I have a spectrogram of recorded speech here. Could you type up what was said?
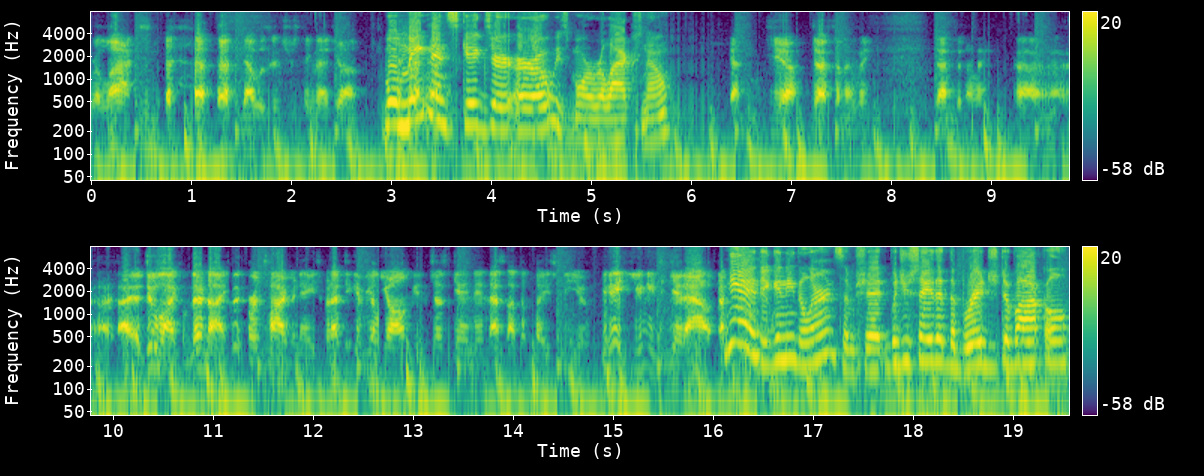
relaxed? that was interesting. That job. Well, maintenance gigs are, are always more relaxed now. Yeah, yeah, definitely, definitely. Uh, I, I do like them. They're nice, good for retirement age. But I think if you're young and just getting in, that's not the place you. you need to get out. Yeah, you're gonna need to learn some shit. Would you say that the bridge debacle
